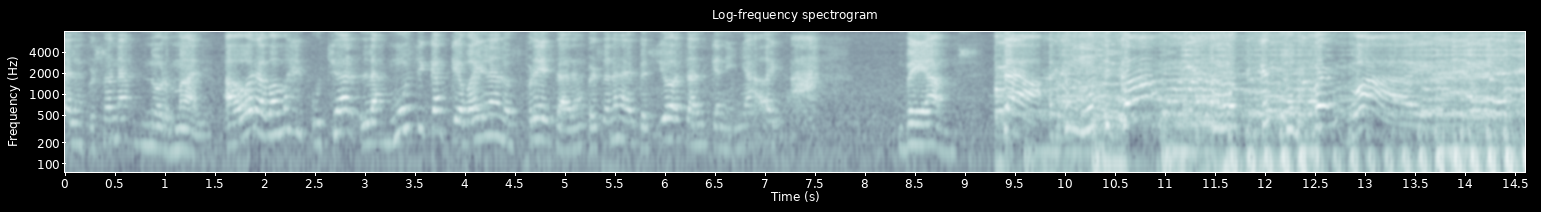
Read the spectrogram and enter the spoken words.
De las personas normales. Ahora vamos a escuchar las músicas que bailan los fresas, las personas especiosas, que niñadas. y- ¡Ah! Veamos. O sea, esta música, esta música es super guay.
